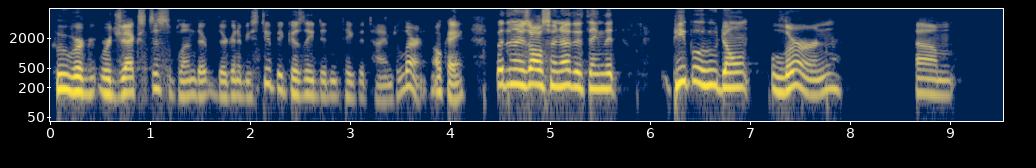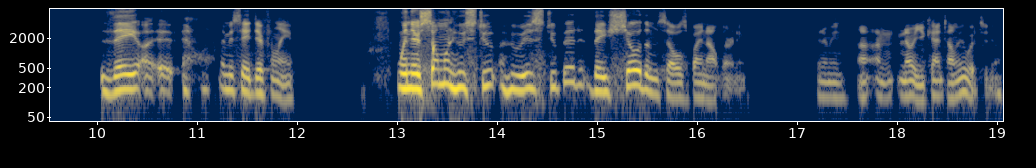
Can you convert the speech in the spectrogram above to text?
who re rejects discipline, they're, they're going to be stupid because they didn't take the time to learn. Okay. But then there's also another thing that people who don't learn, um, they, uh, uh let me say it differently. When there's someone who's who is stupid, they show themselves by not learning. You know what I mean? I, I'm, no, you can't tell me what to do.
